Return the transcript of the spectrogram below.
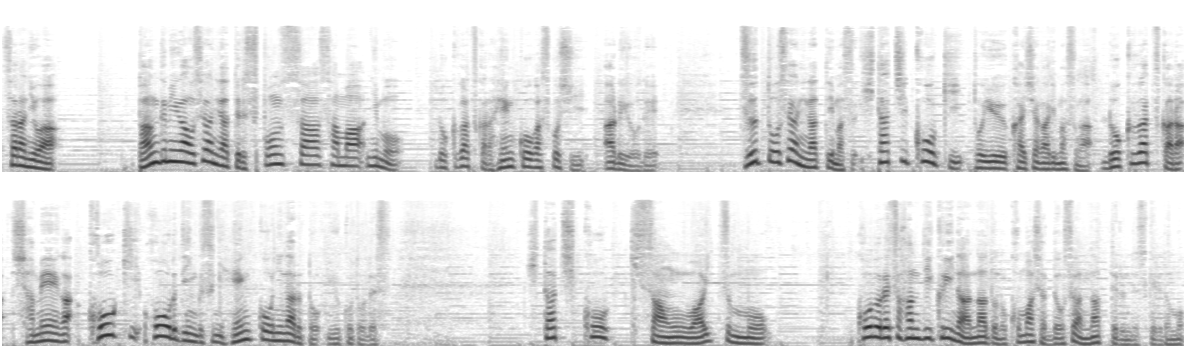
さらには番組がお世話になっているスポンサー様にも6月から変更が少しあるようでずっとお世話になっています日立工機という会社がありますが6月から社名が工機ホールディングスに変更になるということです。日立工機さんはいつもコードレスハンディクリーナーなどのコマーシャルでお世話になってるんですけれども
